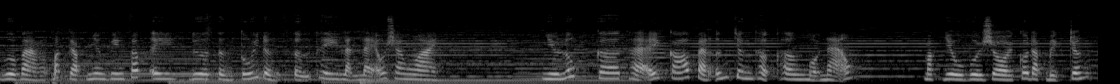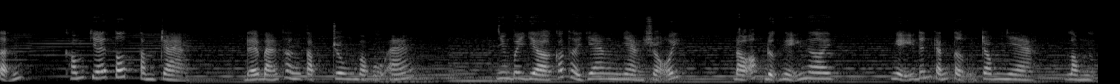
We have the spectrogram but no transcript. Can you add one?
vừa vặn bắt gặp nhân viên pháp y đưa từng túi đựng tử thi lạnh lẽo ra ngoài. Nhiều lúc cơ thể có phản ứng chân thực hơn bộ não. Mặc dù vừa rồi cô đặc biệt trấn tĩnh, khống chế tốt tâm trạng để bản thân tập trung vào vụ án, nhưng bây giờ có thời gian nhàn rỗi, đầu óc được nghỉ ngơi, nghĩ đến cảnh tượng trong nhà lòng ngực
